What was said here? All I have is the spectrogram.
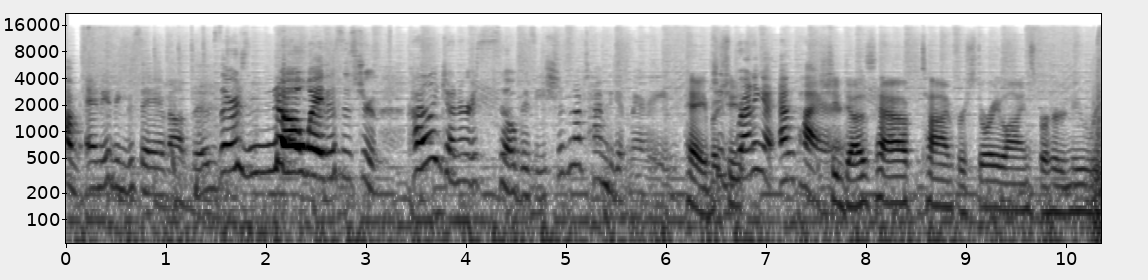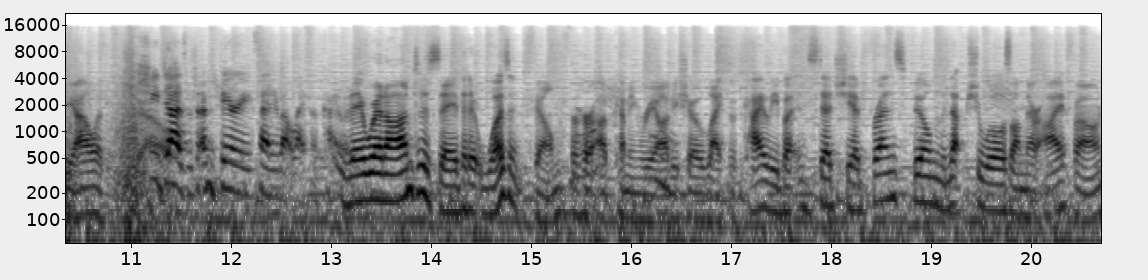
Have anything to say about this. There's no way this is true. Kylie Jenner is so busy. She doesn't have time to get married. Hey, but she's she- running an empire. She does have time for storylines for her new reality show. She does, which I'm very excited about. Life of Kylie. They went on to say that it wasn't filmed for her upcoming reality show, Life of Kylie, but instead she had friends film the nuptials on their iPhone,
